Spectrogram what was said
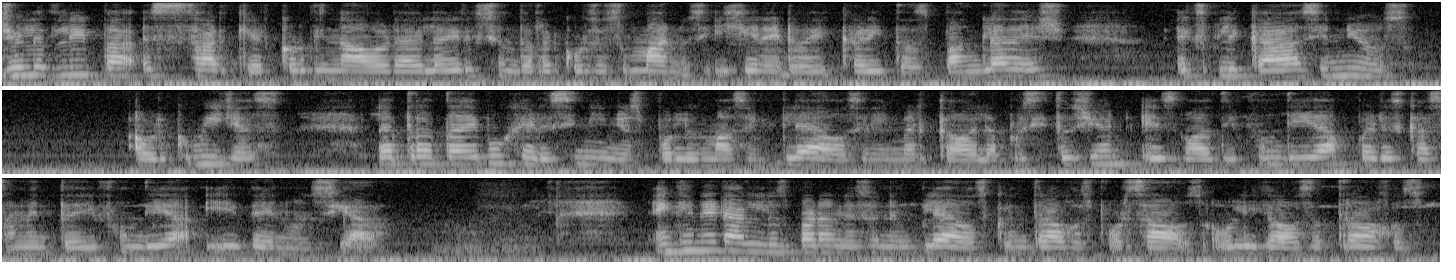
Juliet Lipa Sarker, coordinadora de la Dirección de Recursos Humanos y Género de Caritas Bangladesh, explica a Asia News, abre comillas, la trata de mujeres y niños por los más empleados en el mercado de la prostitución es más difundida, pero escasamente difundida y denunciada. En general, los varones son empleados con trabajos forzados, obligados a trabajos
